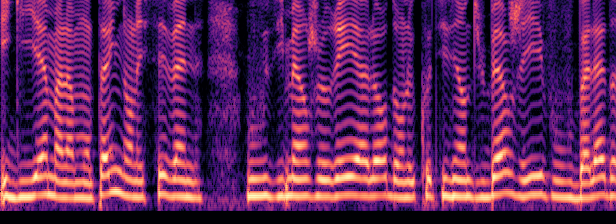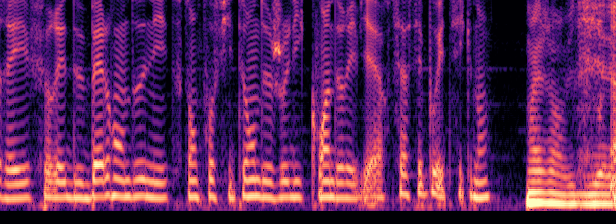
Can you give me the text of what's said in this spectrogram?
et Guillaume à la montagne dans les Cévennes. Vous vous immergerez alors dans le quotidien du berger, vous vous baladerez, ferez de belles randonnées tout en profitant de jolis coins de rivière. C'est assez poétique, non? Moi, j'ai envie d'y aller.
